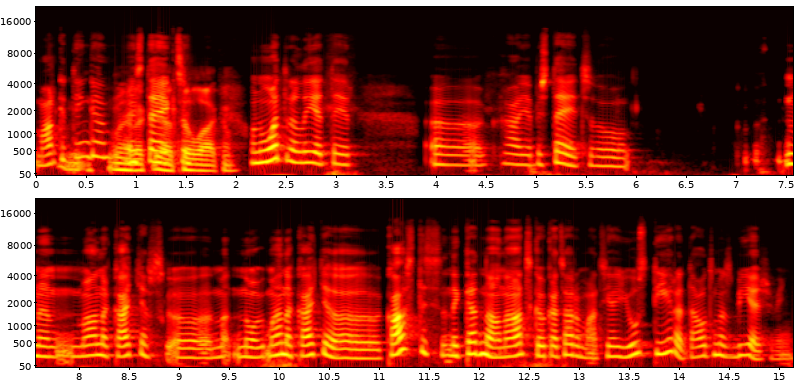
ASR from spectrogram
mārketingam, vairāk, teiktu, jā, cilvēkam. Un otra lieta ir, uh, kā jau es teicu, Man, mana kaķa, no mana kaķa kastes nekad nav nācis kaut kāds aromāts. Ja jūs tīrat daudz maz bieži viņu.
